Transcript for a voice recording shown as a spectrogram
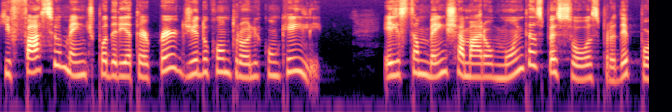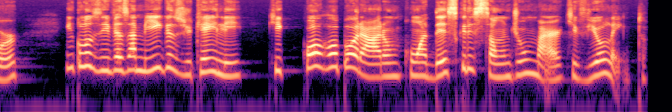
que facilmente poderia ter perdido o controle com Kaylee. Eles também chamaram muitas pessoas para depor, inclusive as amigas de Kaylee, que corroboraram com a descrição de um Mark violento.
